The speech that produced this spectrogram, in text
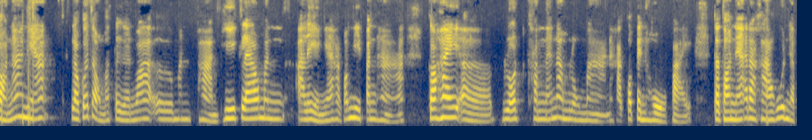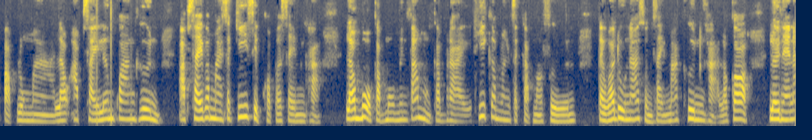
ก่อนหน้านี้ เราก็จะออกมาเตือนว่า เออมันผ่านพีคแล้วมันอะไรอย่างเงี้ยค่ะ ก็มีปัญหาก็ให้ลดคำแนะนำลงมานะคะ ก็เป็นโฮไป แต่ตอนเนี้ยราคาหุ้นเนี่ยปรับลงมา แล้วอัพไซด์เริ่มกว้างขึ้น อัพไซด์ประมาณสักยี่สิบกว่าเปอร์เซ็นต์ค่ะ แล้วบวกกับโมเมนตัมของกำไรที่กำลังจะกลับมาฟื้น แต่ว่าดูน่าสนใจมากขึ้นค่ะ แล้วก็เลยแนะน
